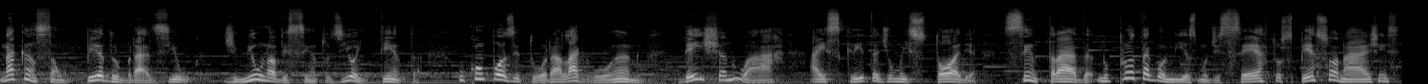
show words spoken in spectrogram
Na canção Pedro Brasil, de 1980, o compositor alagoano deixa no ar a escrita de uma história centrada no protagonismo de certos personagens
